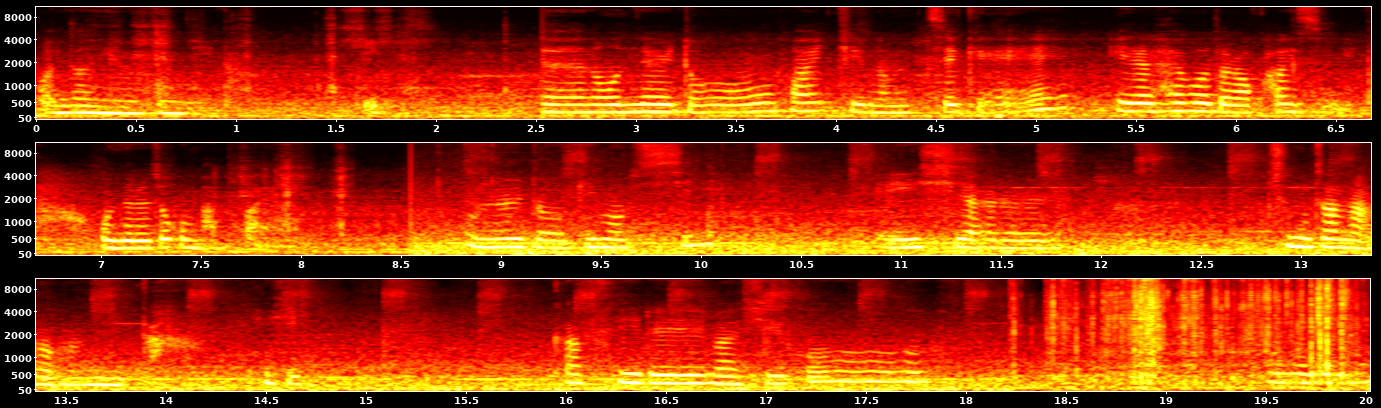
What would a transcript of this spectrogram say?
원장님을 봅니다. 네, 오늘도 화이팅 넘치게 일을 해보도록 하겠습니다. 오늘은 조금 바빠요. 오늘도 어김없이 ACR을 충전하러 갑니다. 커피를 마시고 오늘은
